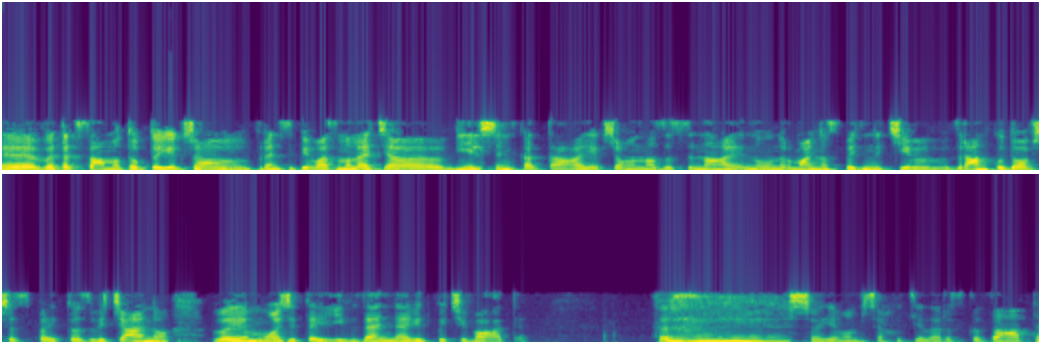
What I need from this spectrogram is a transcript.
Е, Ви так само. Тобто, якщо в принципі у вас малеча більшенька, та якщо вона засинає, ну нормально спить вночі, зранку довше спить, то звичайно ви можете і вдень не відпочивати. Е, Що я вам ще хотіла розказати?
